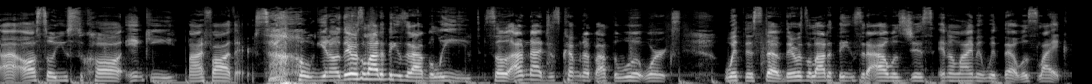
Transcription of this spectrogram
I also used to call Enki my father. So, you know, there was a lot of things that I believed. So I'm not just coming up out the woodworks with this stuff. There was a lot of things that I was just in alignment with that was like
